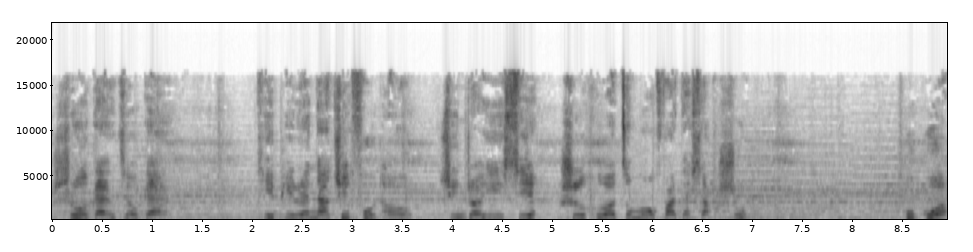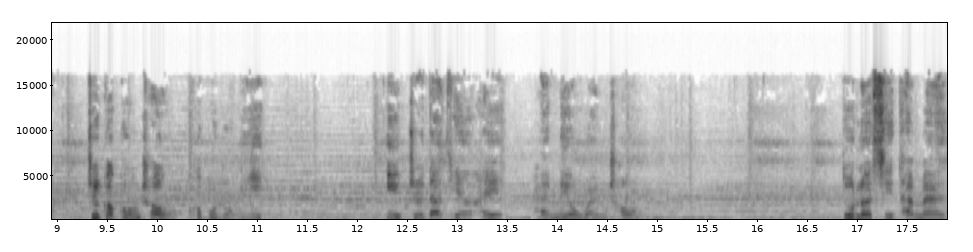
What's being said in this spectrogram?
说干就干，铁皮人拿起斧头，寻找一些适合做木筏的小树。不过这个工程可不容易，一直到天黑还没有完成。杜洛西他们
